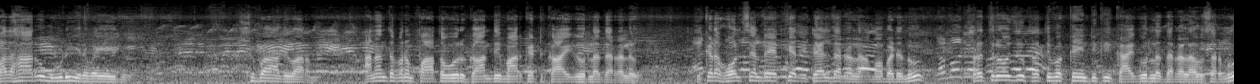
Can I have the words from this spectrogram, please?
పదహారు మూడు ఇరవై ఐదు. శుభ ఆదివారం అనంతపురం పాత ఊరు గాంధీ మార్కెట్ కాయగూరల ధరలు. ఇక్కడ హోల్సేల్ రేట్కే రిటైల్ ధరలు అమ్మబడును. ప్రతిరోజు ప్రతి ఒక్క ఇంటికి కాయగూరల ధరలు అవసరము.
